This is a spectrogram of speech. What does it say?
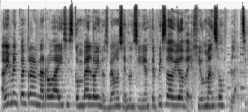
A mí me encuentran en arroba Isis con Velo y nos vemos en un siguiente episodio de Humans of Platzi.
